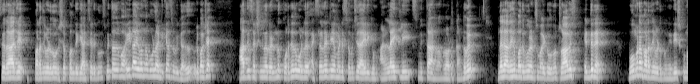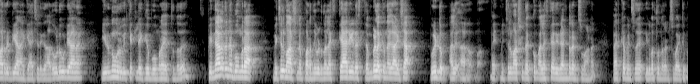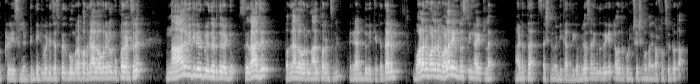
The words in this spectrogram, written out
സിറാജ് പറഞ്ഞു വിടുന്നു ഋഷഭ് പന്ത് ക്യാച്ച് എടുക്കുന്നു. സ്മിത്ത് അത് വൈഡായി വന്ന ബോൾ അടിക്കാൻ ശ്രമിക്കുക. അത് ഒരു പക്ഷേ ആദ്യ സെഷനിൽ റണ്ണ് കുറഞ്ഞതുകൊണ്ട് അക്സലറേറ്റ് ചെയ്യാൻ വേണ്ടി ശ്രമിച്ചതായിരിക്കും. അൺലൈക്ലി സ്മിത്താണ് നമ്മളവിടെ കണ്ടത്. എന്തായാലും അദ്ദേഹം പതിമൂന്ന് റൺസുമായിട്ട് പോകുന്നു ട്രാവിസ് ഹെഡിനെ ബൂമറ പറഞ്ഞു വിടുന്നു. നിതീഷ് കുമാർ റെഡ്ഡിയാണ് ക്യാച്ച് എടുക്കുന്നത്. അതോടുകൂടിയാണ് ഇരുന്നൂറ് വിക്കറ്റിലേക്ക് ബൂമ്ര എത്തുന്നത്. പിന്നാലെ തന്നെ ബൂമ്ര മിച്ചൽ മാർഷിനെ പറഞ്ഞു വിടുന്നു. അലക്സ് ക്യാരിയുടെ സ്റ്റെമ്പിളക്കുന്ന കാഴ്ച വീണ്ടും മിച്ചൽ മാർഷ് ഡെക്കും അലക്സ് ക്യാരി രണ്ട് റൺസുമാണ് പാറ്റ് കമിൻസ് ഇരുപത്തൊന്ന് റൺസുമായിട്ട് ഇപ്പോൾ ക്രീസിലുണ്ട്. ഇന്ത്യയ്ക്ക് വേണ്ടി ജസ്പ്രീത് ബൂമ്ര പതിനാല് ഓവറുകൾ മുപ്പത് റൺസിന് നാല് വിക്കറ്റുകൾ പിഴുതെടുത്ത് കഴിഞ്ഞു. സിറാജ് പതിനാല് ഓവറിൽ നാൽപ്പത് റൺസിന് രണ്ട് വിക്കറ്റ് എന്തായാലും വളരെ വളരെ വളരെ ഇൻട്രസ്റ്റിംഗ് ആയിട്ടുള്ള അടുത്ത സെഷന് വേണ്ടി കാത്തിരിക്കാം. വീഡിയോ സാധിക്കുന്നത് ക്രിക്കറ്റ് ലോകത്ത് കൂടുതൽ വിശേഷങ്ങളുമായി റാഫ്റ്റോക്സ് എത്താം.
